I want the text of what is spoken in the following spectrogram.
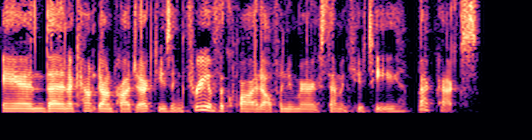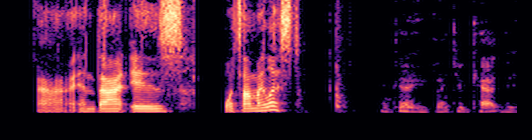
and then a countdown project using three of the quad alphanumeric StemmaQt backpacks. Uh, and that is what's on my list. Okay, thank you, Kattni.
